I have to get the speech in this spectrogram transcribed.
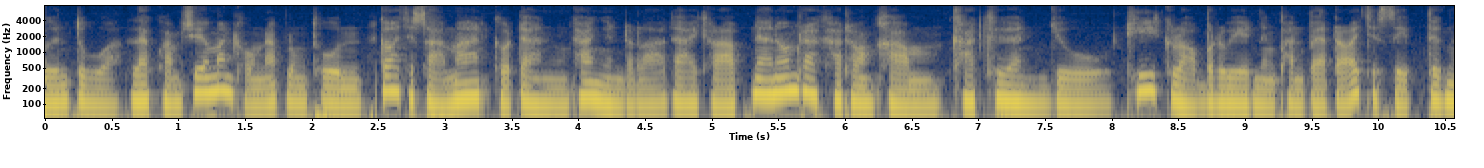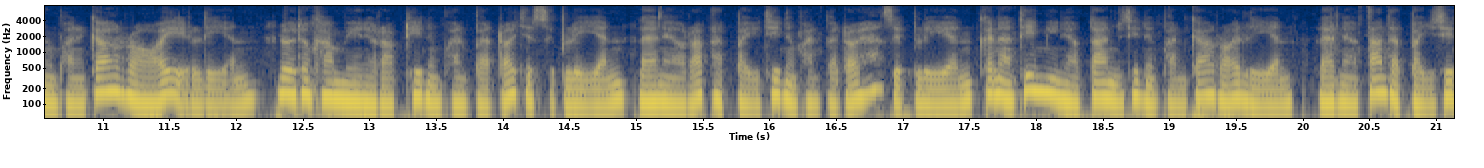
ฟื้นตัวและความเชื่อมั่นของนักลงทุน ก็จะสามารถกดดันค่าเงินดอลลาร์ได้ครับ แนวโน้มราคาทองคำคาดเคลื่อนอยู่ที่กรอบบริเวณ 1,870 ถึง 1,900 เหรียญ โดยทองคำมีแนวรับที่ 1,870 เหรียญ และแนวรับถัดไปอยู่ที่ 1,850 เหรียญ ขณะที่มีแนวต้านอยู่ที่ 1,900 เหรียญ และแนวต้านถัดไปอยู่ที่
